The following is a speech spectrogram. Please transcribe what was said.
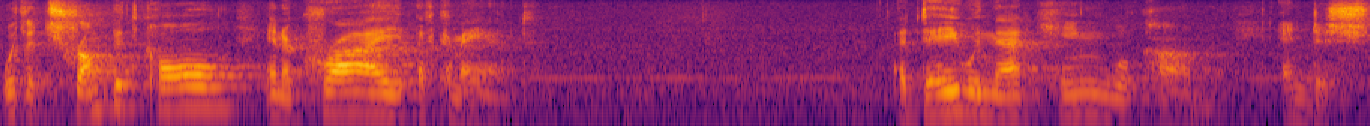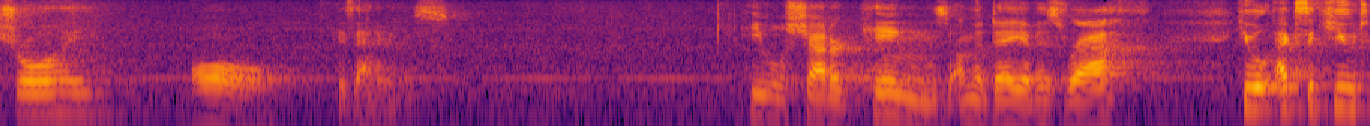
with a trumpet call and a cry of command. A day when that king will come and destroy all his enemies. He will shatter kings on the day of his wrath. He will execute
